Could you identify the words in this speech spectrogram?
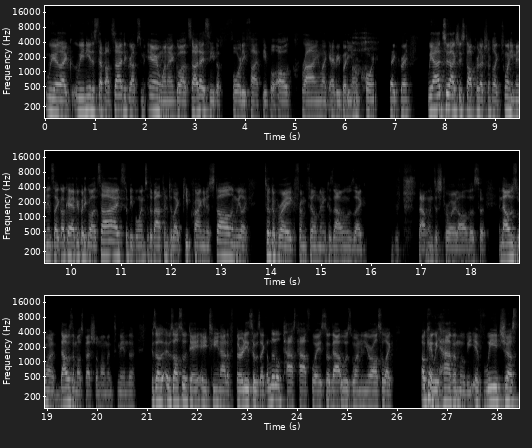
we are like, we need to step outside to grab some air. And when I go outside, I see the 45 people all crying, like everybody in the corner. Like, right. We had to actually stop production for like 20 minutes. Like, okay, everybody go outside. Some people went to the bathroom to like keep crying in a stall. And we like took a break from filming because that one was like that one destroyed all of us. So, and that was one that was the most special moment to me in the because it was also day 18 out of 30, so it was like a little past halfway. So that was when you're also like, okay, we have a movie. If we just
